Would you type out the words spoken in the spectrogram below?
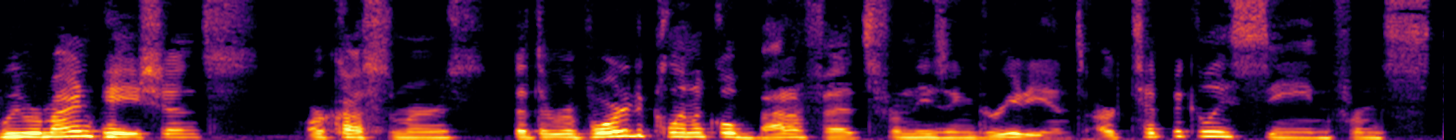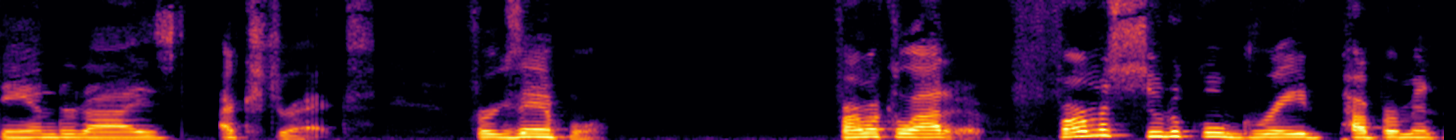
we remind patients or customers that the reported clinical benefits from these ingredients are typically seen from standardized extracts. For example, pharmaceutical grade peppermint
